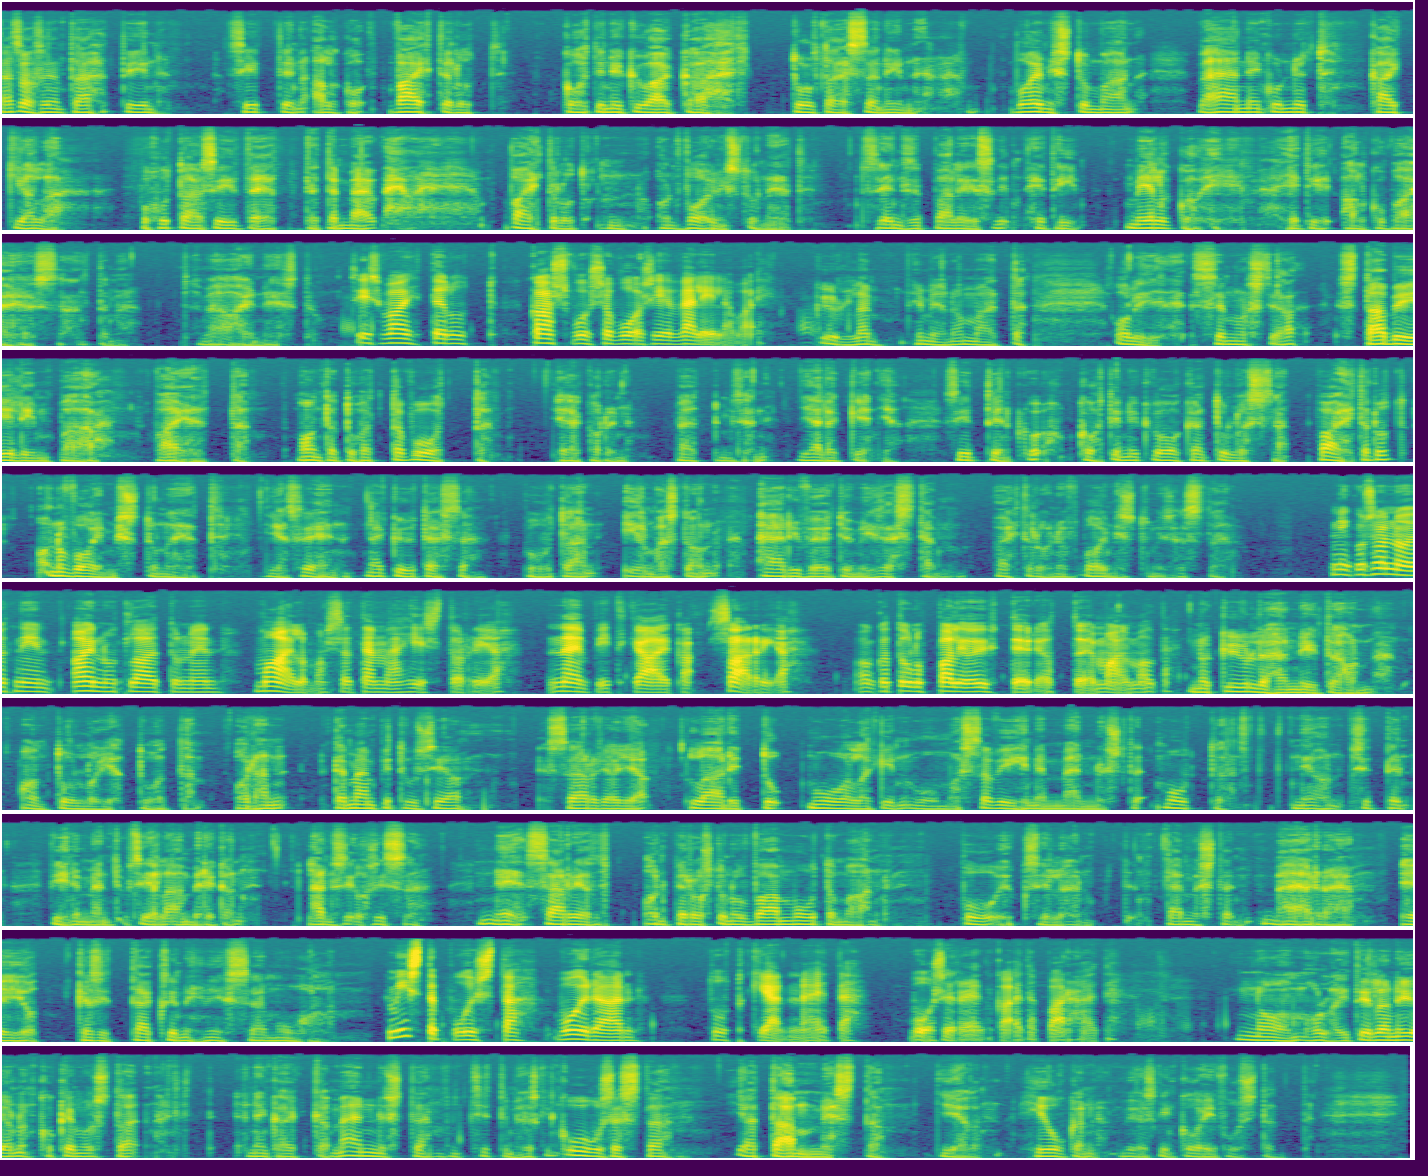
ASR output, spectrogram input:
tasaisen tahtiin. Sitten alkoi vaihtelut kohti nykyaikaa tultaessa niin voimistumaan vähän niin kuin nyt kaikkialla puhutaan siitä, että tämä vaihtelut on, on voimistuneet. Sen se paljasti heti melko heti alkuvaiheessaan tämä, tämä aineisto. Siis vaihtelut kasvuissa vuosien välillä vai? Kyllä, nimenomaan, että oli semmoista stabiilimpaa vaihetta monta tuhatta vuotta jääkauden päättymisen jälkeen. Ja sitten kohti nykyaikaa tullessa vaihtelut on voimistuneet. Ja se näkyy tässä, puhutaan ilmaston äärivöitymisestä, vaihteluiden voimistumisesta. Niin kuin sanoit, niin ainutlaatuinen maailmassa tämä historia, näin pitkä aika sarja. Onko tullut paljon yhteydenottoja maailmalta? No kyllähän niitä on, on tullut ja tuota, onhan tämän pituisia sarjoja laadittu muuallakin, muun muassa Viihnemännystä, mutta ne on sitten Viihnemänty siellä Amerikan länsiosissa. Ne sarjat on perustunut vain muutamaan puuyksilöön. Tämmöistä määrää ei ole käsittääkseni missään muualla. Mistä puista voidaan tutkia näitä vuosirenkaita parhaiten? No, mulla itselläni on kokemusta ennen kaikkea männystä, mutta sitten myöskin kuusesta ja tammesta ja hiukan myöskin koivusta.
